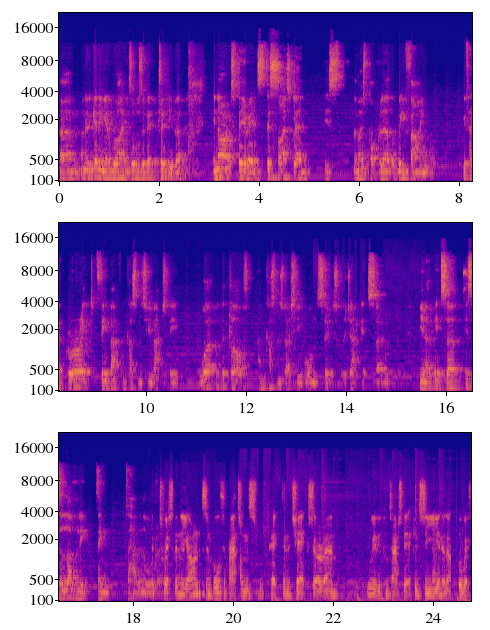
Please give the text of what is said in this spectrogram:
Um, I know getting it right is always a bit tricky, but in our experience, this size Glen is the most popular that we find. We've had great feedback from customers who've actually worked with the cloth and customers who actually worn the suits or the jackets. So, you know, it's a it's a lovely thing to have in the wardrobe. The twist in the yarns and both the patterns we've picked in the checks are um, really fantastic. I can see, you know, that go with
